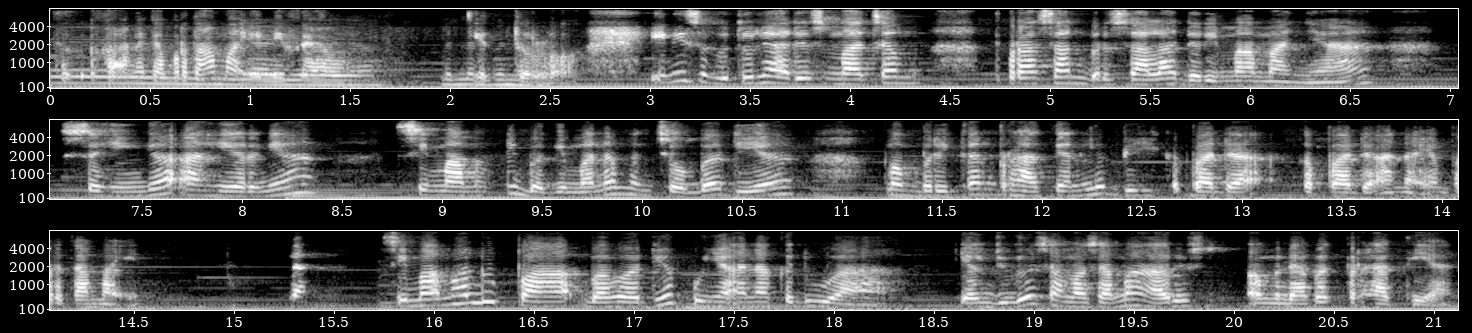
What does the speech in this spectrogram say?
Ke, ke anak yang pertama iya, ini iya, Vel. iya. Bener, gitu bener. loh. Ini sebetulnya ada semacam perasaan bersalah dari mamanya sehingga akhirnya si mama ini bagaimana mencoba dia memberikan perhatian lebih kepada kepada anak yang pertama ini. Nah si mama lupa bahwa dia punya anak kedua yang juga sama-sama harus eh, mendapat perhatian.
